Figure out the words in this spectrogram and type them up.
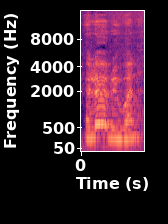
Hello everyone.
